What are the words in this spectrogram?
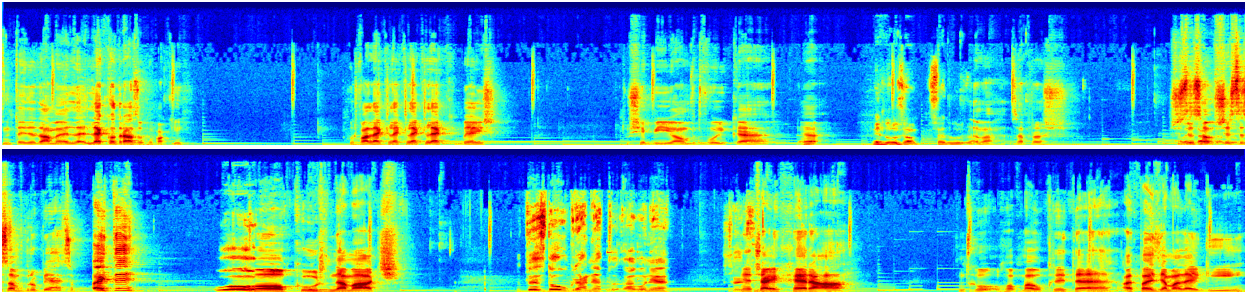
my tutaj damy. Le lek od razu, chłopaki. Kurwa, lek, lek, lek, lek, bieliś. Tu się biją w dwójkę. Nie. Przedłużam, przedłużam. Dobra, zaproś. Wszyscy, Ale są, tak, wszyscy są w grupie? Co? Ej, ty! Wow, O, kurna mać. to jest do ugrania, to, albo nie. Nie, czekaj, Hera. Tu Chłop ma ukryte. Alpezja ma legi.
